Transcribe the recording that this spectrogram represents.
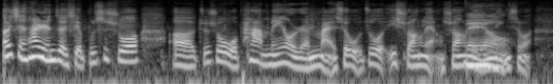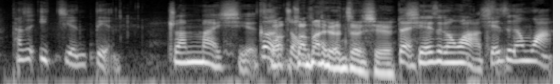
而且它忍者鞋不是说，呃，就是说我怕没有人买，所以我做一双、两双联名什么，它是一间店。专卖鞋，各种。专卖忍者鞋，对，鞋子跟袜子，鞋子跟袜，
